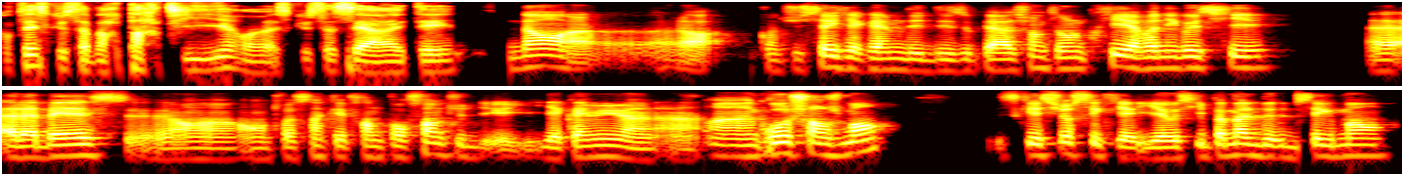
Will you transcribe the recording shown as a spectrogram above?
Quand est-ce que ça va repartir? Est-ce que ça s'est arrêté? Non, alors quand tu sais qu'il y a quand même des, des, opérations dont le prix est renégocié à la baisse entre 5 et 30 tu, il y a quand même eu un, gros changement. Ce qui est sûr, c'est qu'il y, a aussi pas mal de segments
